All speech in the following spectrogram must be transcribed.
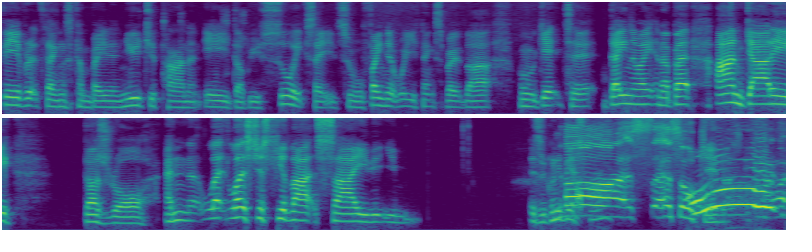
favourite things combining New Japan and AEW. So excited. So we'll find out what he thinks about that when we get to Dynamite in a bit. And Gary does Raw. And let, let's just hear that sigh that you. Is it going to be No, it's, it's okay. Oh!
